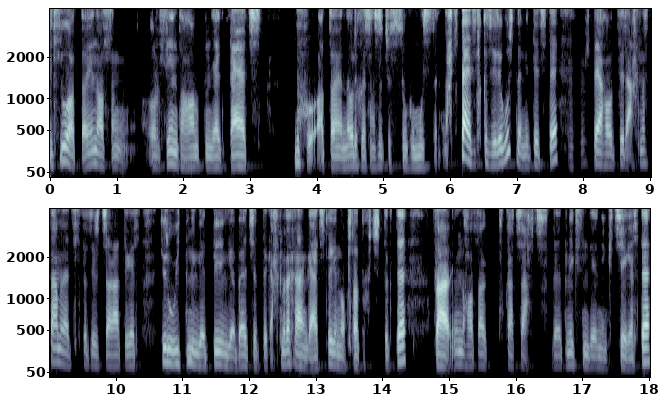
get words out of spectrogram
илүү одоо энэ олон урлагийн тоогонд нь яг байж бүх одоо өөрийнхөө сонсож өссөн хүмүүс надтай ажиллах гэж ирээгүй шүү дээ мэдээж те. Гэхдээ яг тэр ах нартай маань ажиллах гэж ирж байгаа. Тэгэл тэр үед нь ингээд би ингээд байж байгаа. Ах нарынхаа ингээд ажлыг нь углаад өгчдөг те. За энэ холоог тукач авчих те. Миксэн дээр нь ингээд гээл те.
